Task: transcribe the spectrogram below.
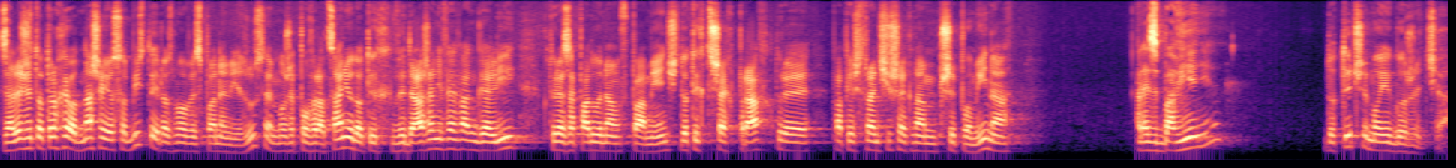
Zależy to trochę od naszej osobistej rozmowy z Panem Jezusem, może powracaniu do tych wydarzeń w Ewangelii, które zapadły nam w pamięć, do tych trzech praw, które papież Franciszek nam przypomina. Ale zbawienie dotyczy mojego życia.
